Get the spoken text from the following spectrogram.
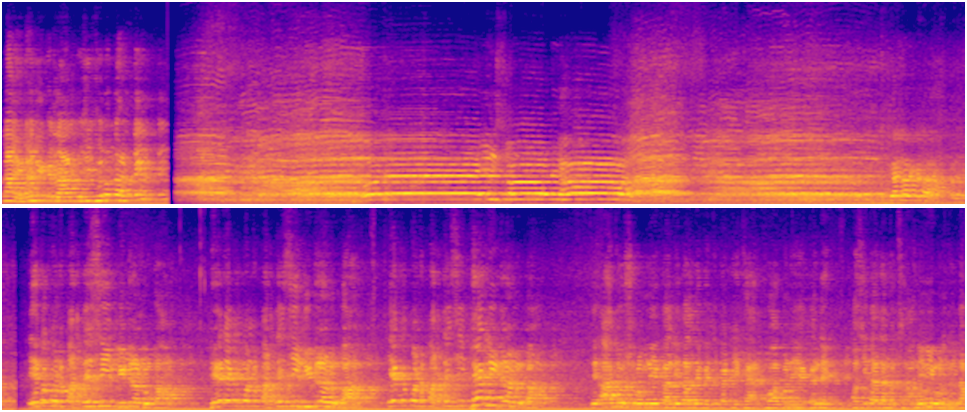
ਤਾਂ ਇਹਨਾਂ ਦੀ ਕਿਰਦਾਰ ਤੁਸੀਂ ਸ਼ੁਰੂ ਕਰਤੀ। ਭਰਦੇ ਸੀ ਲੀਡਰਾਂ ਨੂੰ ਗਾਲ ਫਿਰ ਇੱਕ ਘੁੱਟ ਭਰਦੇ ਸੀ ਲੀਡਰਾਂ ਨੂੰ ਗਾਲ ਇੱਕ ਘੁੱਟ ਭਰਦੇ ਸੀ ਫਿਰ ਲੀਡਰਾਂ ਨੂੰ ਗਾਲ ਤੇ ਅੱਜ ਉਹ ਸ਼੍ਰੋਮਣੀ ਅਕਾਲੀ ਦਲ ਦੇ ਵਿੱਚ ਬੈਠੇ ਖੈਰ ਖਵਾ ਬਣੇ ਆ, ਕਹਿੰਦੇ ਅਸੀਂ ਤਾਂ ਇਹਦਾ ਨੁਕਸਾਨ ਹੀ ਨਹੀਂ ਹੋਣ ਦਿੰਦਾ।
